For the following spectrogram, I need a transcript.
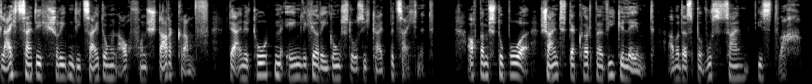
Gleichzeitig schrieben die Zeitungen auch von Starrkrampf, der eine totenähnliche Regungslosigkeit bezeichnet. Auch beim Stupor scheint der Körper wie gelähmt, aber das Bewusstsein ist wach.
